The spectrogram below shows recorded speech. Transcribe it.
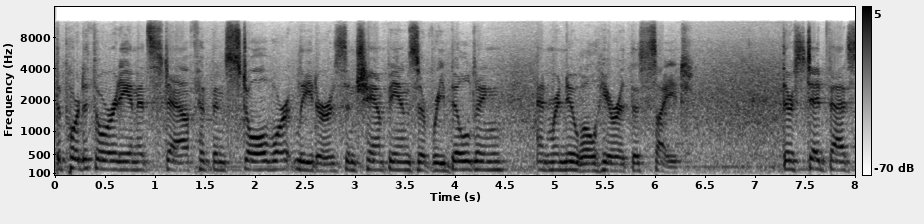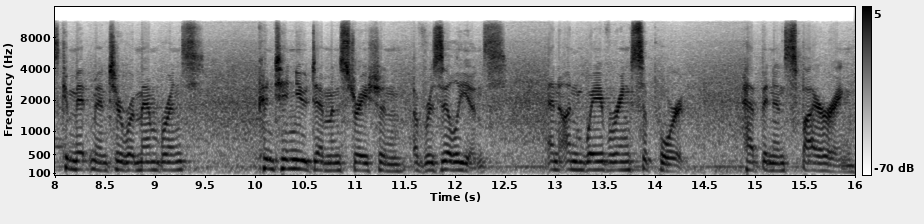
The Port Authority and its staff have been stalwart leaders and champions of rebuilding and renewal here at this site. Their steadfast commitment to remembrance, continued demonstration of resilience, and unwavering support have been inspiring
